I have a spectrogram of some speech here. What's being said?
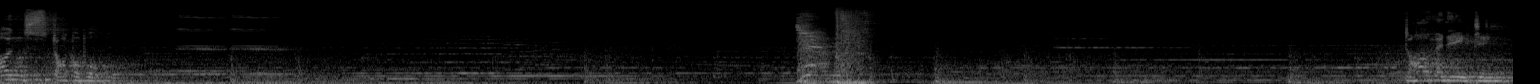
Unstoppable. Dominating.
